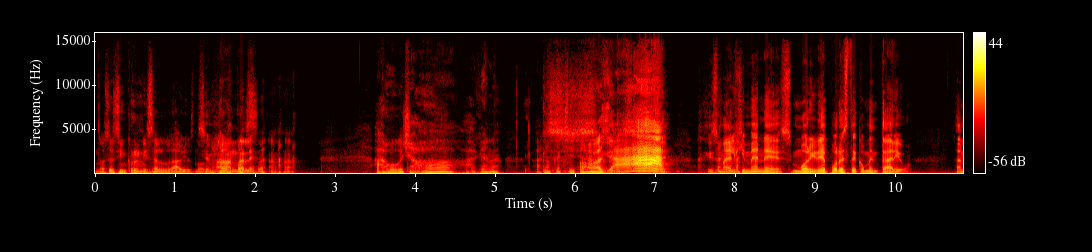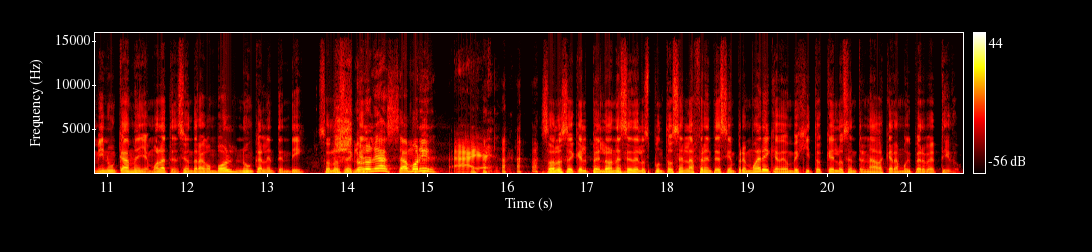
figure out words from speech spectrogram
No se sincroniza los labios, ¿no? Sí, Ándale. Ajá. Ismael Jiménez, moriré por este comentario. A mí nunca me llamó la atención Dragon Ball, nunca la entendí. Solo sé, no que, lo leas, se va a morir. Ay, ay. solo sé que el pelón ese de los puntos en la frente siempre muere y que había un viejito que los entrenaba que era muy pervertido.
